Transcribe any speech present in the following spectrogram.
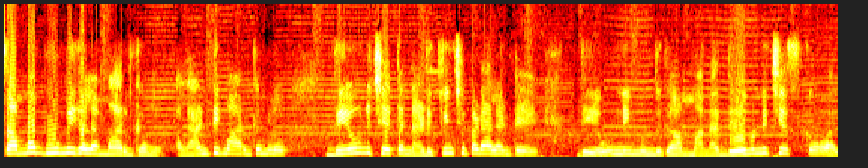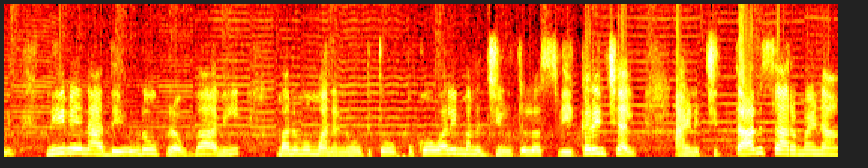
సమభూమి గల మార్గము. అలాంటి మార్గంలో దేవుని చేత నడిపించబడాలంటే దేవుణ్ణి ముందుగా మన దేవుణ్ణి చేసుకోవాలి. నీవే నా దేవుడు ప్రవ్వ అని మనము మన నోటితో ఒప్పుకోవాలి మన జీవితంలో స్వీకరించాలి. ఆయన చిత్తానుసారమైన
